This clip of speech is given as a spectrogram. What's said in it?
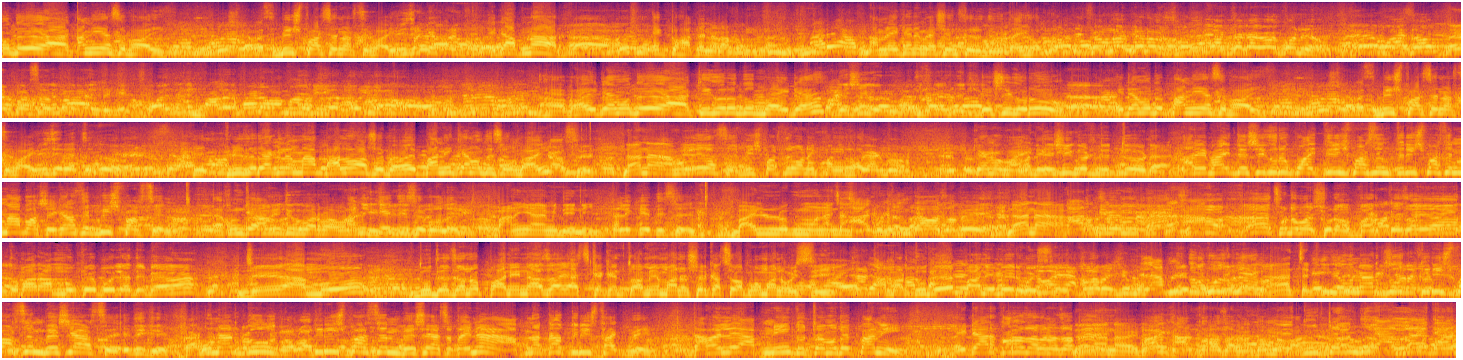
মধ্যে কানি আছে ভাই। বিশ পার্সেন্ট আছে ভাই। এটা আপনার? একটু হাতে নেন আপনি। আমরা এখানে মেশিন ছেড়ে দেবো, তাই হবে। হ্যাঁ ভাই এটার মধ্যে কি গরু দুধ ভাই এটা? দেশি গরু দেশি গরু? এটার মধ্যে পানি আছে ভাই। বিশ পার্সেন্ট আছে ভাই। ফ্রিজে রাখলে মাপ ভালো আসবে ভাই। পানি কেন দিচ্ছেন ভাই? না না আমি আছে বিশ পার্সেন্ট অনেক পানি ভাই। কেন ভাই? দেশি গরু দুধ তো ওটা। আরে ভাই দেশি গরু পঁয়ত্রিশ পার্সেন্ট তিরিশ পার্সেন্ট মাপ আসে এখানে আছে বিশ পার্সেন্ট এখন তো আমি দুবার পাবো না কে দিছে বলেন? পানি আমি দিইনি। তাহলে কে দিছে? বাইরের লোক মনে আচ্ছা, দেওয়া যাবে। না না। আর দিবেন না হ্যাঁ? ছোট ভাই শোনো বাড়িতে যাইয়া তোমার আম্মুকে বলে দেবে যে আম্মু দুধে যেন পানি না যায় আজকে কিন্তু আমি মানুষের কাছে অপমান হয়েছি আমার দুধে পানি বের হয়েছে আপনি তো বুঝলেন। আচ্ছা, এই যে ওনার দুধ তিরিশ পার্সেন্ট বেশি আছে। এদিকে ওনার দুধ তিরিশ পার্সেন্ট বেশি আছে তাই না? আপনারটাও তিরিশ থাকবে। তাহলে আপনি দুধটার মধ্যে পানি এটা আর করা যাবে না যাবে? আর করা যাবে না। ধন্যবাদ। দুধটা কিন্তু আল্লাহ দান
